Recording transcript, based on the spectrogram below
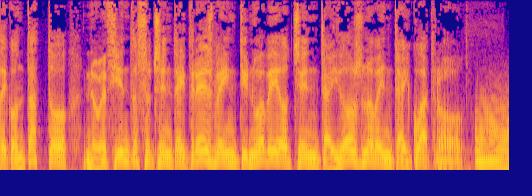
de contacto 983 29 82 94.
